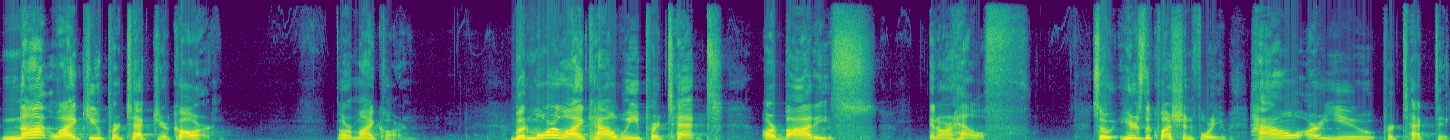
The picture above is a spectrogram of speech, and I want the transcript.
not like you protect your car or my car, but more like how we protect our bodies and our health. So here's the question for you How are you protecting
